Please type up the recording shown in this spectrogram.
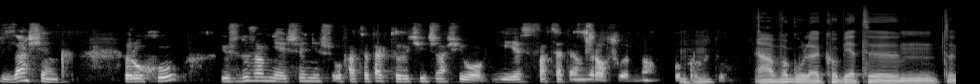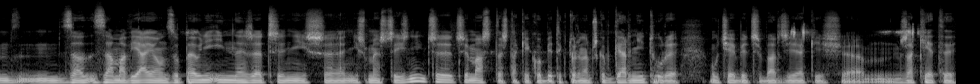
zasięg ruchu już dużo mniejszy niż u faceta, który ćwiczy na siłowni i jest facetem rosłym, no po mhm. prostu. A w ogóle kobiety mm, za, zamawiają zupełnie inne rzeczy niż, e, niż mężczyźni? Czy, czy masz też takie kobiety, które na przykład garnitury u ciebie, czy bardziej jakieś um, żakiety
